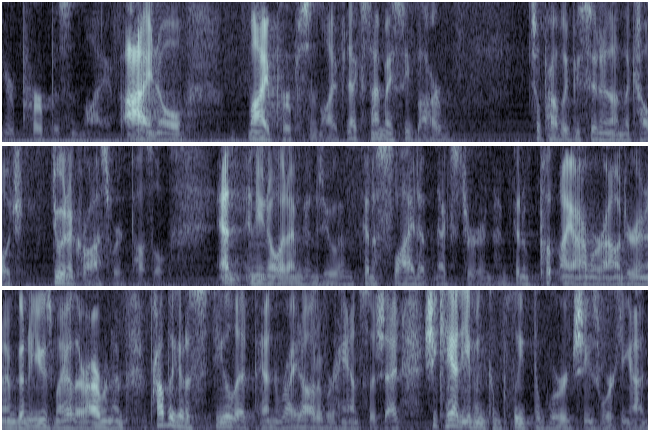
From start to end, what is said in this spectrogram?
your purpose in life. I know my purpose in life. Next time I see Barb, she'll probably be sitting on the couch doing a crossword puzzle. And, and you know what I'm going to do? I'm going to slide up next to her and I'm going to put my arm around her and I'm going to use my other arm and I'm probably going to steal that pen right out of her hand so she, she can't even complete the word she's working on.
